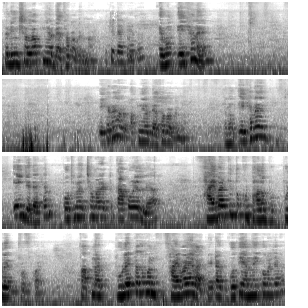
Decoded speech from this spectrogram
তাহলে ইনশাল্লাহ আপনি আর ব্যথা পাবেন না। এবং এইখানে এখানে আর আপনি আর ব্যথা পাবেন না। এবং এখানে এই যে দেখেন, প্রথমে হচ্ছে আমার একটা কাপড়ের লেয়ার ফাইবার কিন্তু খুব ভালো বুলেট প্রুফ করে। তো আপনার বুলেটটা যখন ফাইবারে লাগবে এটা গতি এমনি কমে যাবে।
